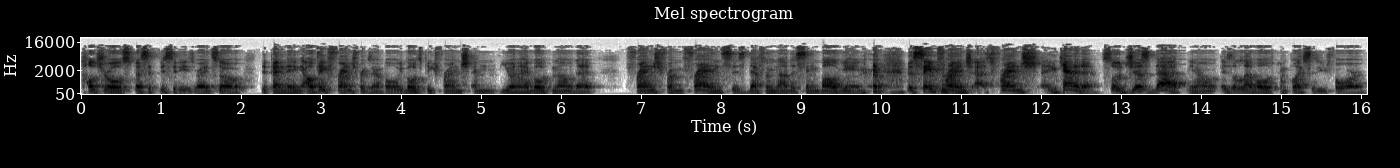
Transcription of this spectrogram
cultural specificities, right? So depending, I'll take French, for example. We both speak French, and you and I both know that French from France is definitely not the same ball game, the same French as French in Canada. So just that, you know, is a level of complexity for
